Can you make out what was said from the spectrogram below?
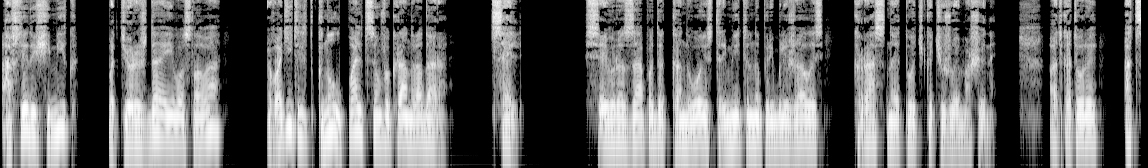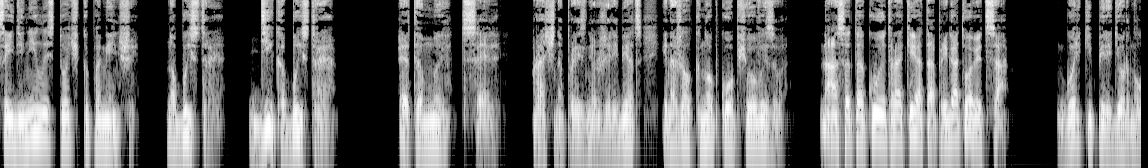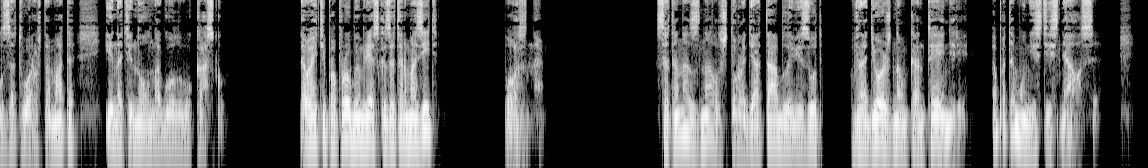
А в следующий миг, подтверждая его слова, водитель ткнул пальцем в экран радара. Цель. С северо-запада к конвою стремительно приближалась красная точка чужой машины, от которой отсоединилась точка поменьше, но быстрая, дико быстрая. «Это мы, цель», — мрачно произнес жеребец и нажал кнопку общего вызова. «Нас атакует ракета! Приготовиться!» Горький передернул затвор автомата и натянул на голову каску. «Давайте попробуем резко затормозить?» Поздно. Сатана знал, что радиотаблы везут в надежном контейнере, а потому не стеснялся.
